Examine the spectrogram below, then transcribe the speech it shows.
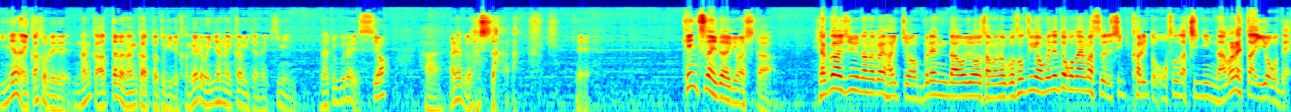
いいんじゃないか？それで。何かあったら何かあった時で考えればいいんじゃないか？みたいな気になるぐらいですよ。はい、ありがとうございました。えー、ケンチさんいただきました。187回拝聴ブレンダーお嬢様のご卒業おめでとうございます。しっかりとお育ちになられたようで、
